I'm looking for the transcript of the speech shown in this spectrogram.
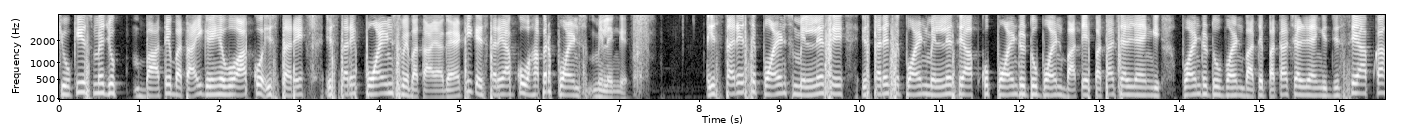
क्योंकि इसमें जो बातें बताई गई हैं वो आपको इस तरह इस तरह पॉइंट्स में बताया गया है, ठीक है? इस तरह आपको वहाँ पर पॉइंट्स मिलेंगे। इस तरह से पॉइंट्स मिलने से, इस तरह से पॉइंट मिलने से आपको पॉइंट टू पॉइंट बातें पता चल जाएँगी। पॉइंट टू पॉइंट बातें पता चल जाएँगी, जिससे आपका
